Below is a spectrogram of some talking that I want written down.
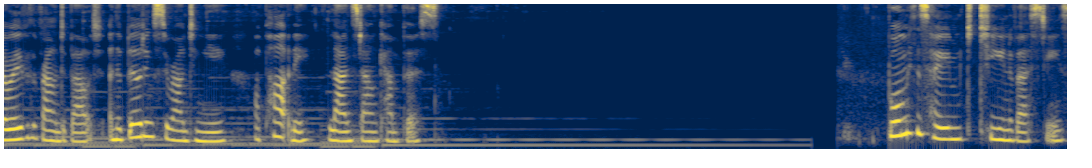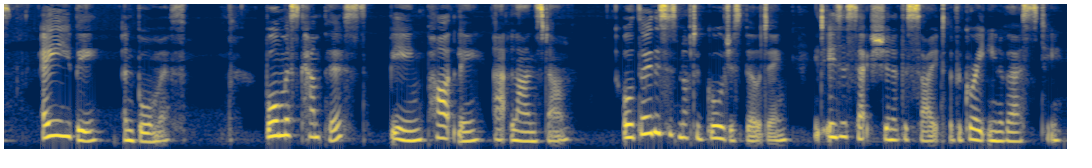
Go over the roundabout, and the buildings surrounding you are partly Lansdowne Campus. Bournemouth is home to two universities, AUB and Bournemouth. Bournemouth campus being partly at Lansdowne. Although this is not a gorgeous building, it is a section of the site of a great university.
